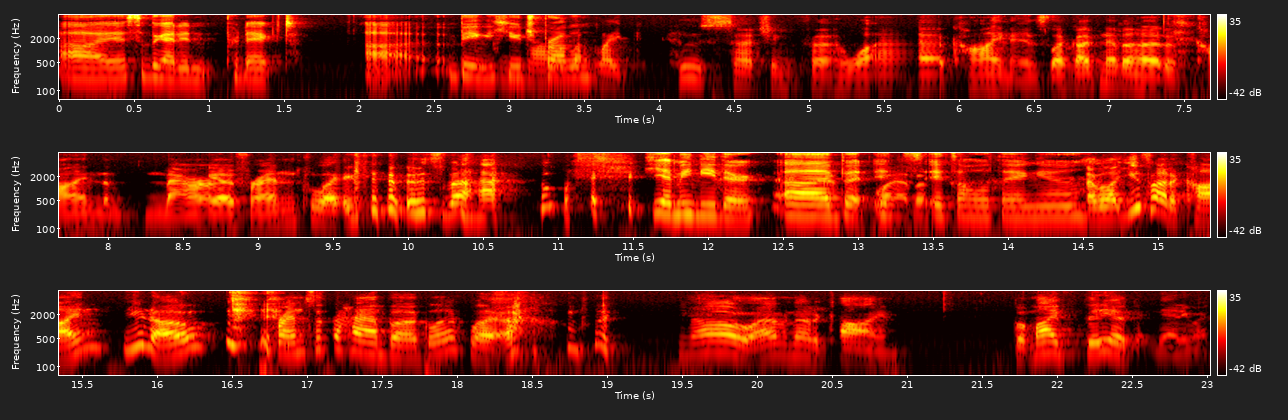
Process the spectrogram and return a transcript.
uh, something I didn't predict uh, being a huge No, problem. like, who's searching for whatever Kine is? Like, I've never heard of Kine, the Mario friend. Like, who's that? like, yeah, me neither. Uh, but it's whatever. it's a whole thing. Yeah. I'm like, you've heard of Kine, you know, friends with the Hamburglar. Like, like, no, I haven't heard of Kine. But my video, ga- anyway.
